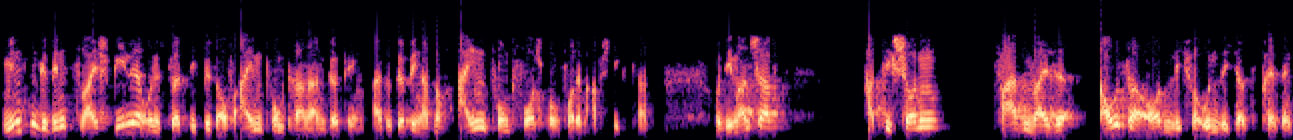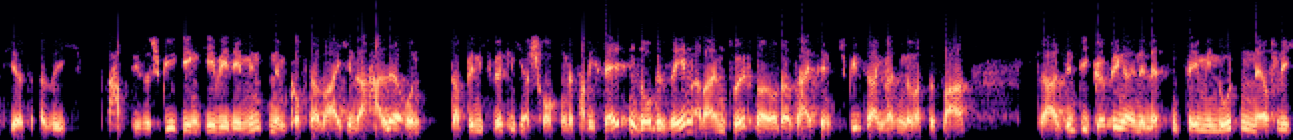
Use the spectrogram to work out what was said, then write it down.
Minden gewinnt zwei Spiele und ist plötzlich bis auf einen Punkt dran an Göpping. Also Göpping hat noch einen Punkt Vorsprung vor dem Abstiegsplatz. Und die Mannschaft hat sich schon phasenweise außerordentlich verunsichert präsentiert. Also ich habe dieses Spiel gegen GWD Minden im Kopf, da war ich in der Halle und da bin ich wirklich erschrocken. Das habe ich selten so gesehen an einem 12. oder 13. Spieltag, ich weiß nicht mehr, was das war. Da sind die Göppinger in den letzten zehn Minuten nervlich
